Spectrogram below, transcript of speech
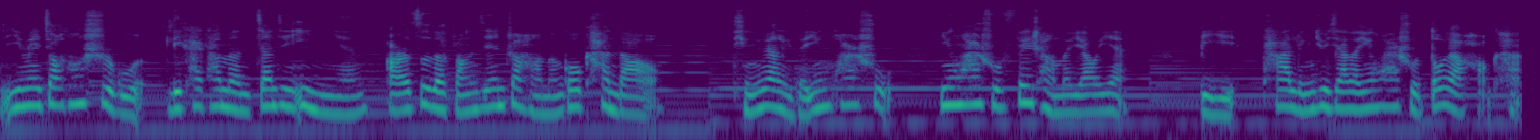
因为交通事故离开他们将近一年，儿子的房间正好能够看到庭院里的樱花树，樱花树非常的妖艳，比他邻居家的樱花树都要好看。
